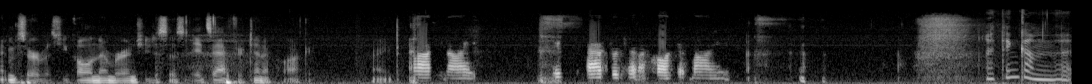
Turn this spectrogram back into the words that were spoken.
time service. You call a number and she just says it's after ten o'clock. Right. Night, night. It's after 10 o'clock at night. I think I'm the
